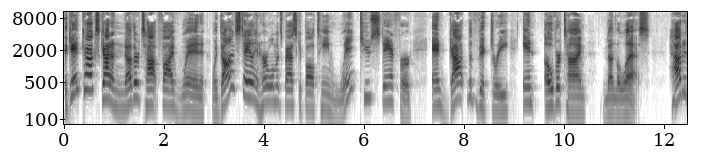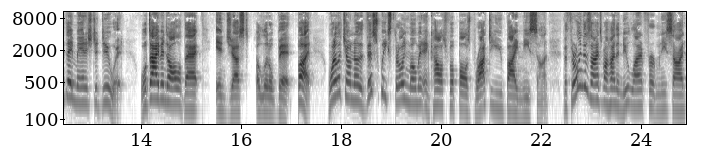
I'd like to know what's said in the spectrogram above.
the Gamecocks got another top five win when Dawn Staley and her women's basketball team went to Stanford and got the victory in overtime nonetheless. How did they manage to do it? We'll dive into all of that in just a little bit. But I want to let y'all know that this week's thrilling moment in college football is brought to you by Nissan. The thrilling designs behind the new lineup from Nissan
